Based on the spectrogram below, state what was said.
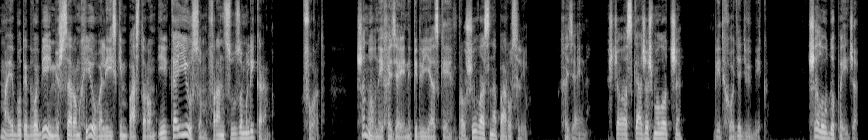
має бути двобій між сером Х'ю, валійським пастором, і Каюсом, французом лікарем. Форд. Шановний хазяїне підв'язки, прошу вас на пару слів. Хазяїн. Що скажеш, молодче? Відходять вбік. Шелоу до Пейджа.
